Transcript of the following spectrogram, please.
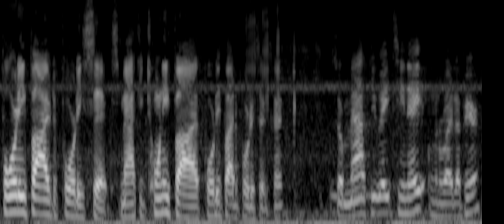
45 to 46. Matthew 25, 45 to 46. Okay? So Matthew 18 8, I'm gonna write up here.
